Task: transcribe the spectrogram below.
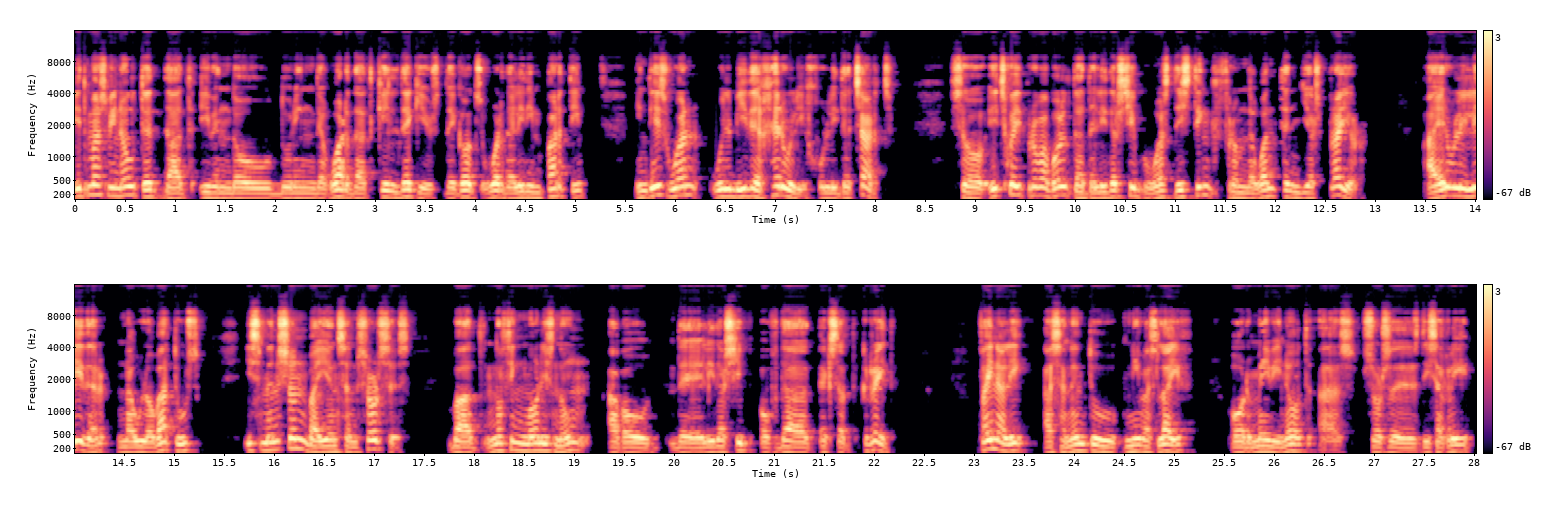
It must be noted that even though during the war that killed Decius the Goths were the leading party, in this one will be the Heruli who lead the charge, so it's quite probable that the leadership was distinct from the one ten years prior. A Heruli leader, Naulobatus, is mentioned by ancient sources, but nothing more is known about the leadership of that exact grade. Finally, as an end to Cniva's life, or maybe not, as sources disagree,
